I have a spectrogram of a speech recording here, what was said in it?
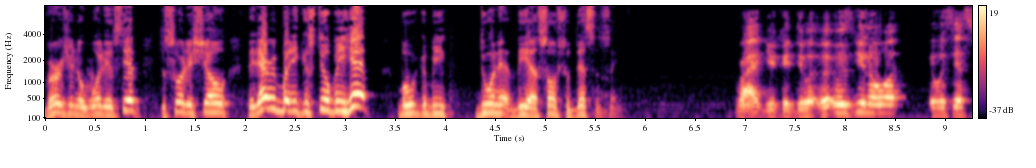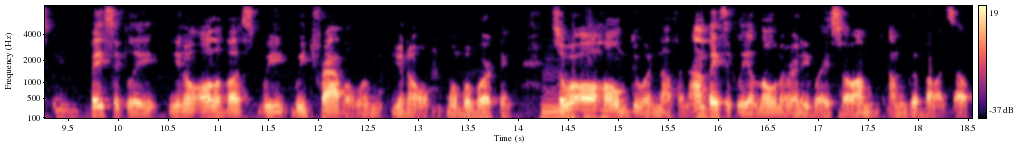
version of what is hip to sort of show that everybody can still be hip, but we could be doing it via social distancing. Right, you could do it. It was, you know what? It was just basically, you know, all of us we we travel when you know when we're working Mm. So we're all home doing nothing. I'm basically a loner anyway, so I'm I'm good by myself.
